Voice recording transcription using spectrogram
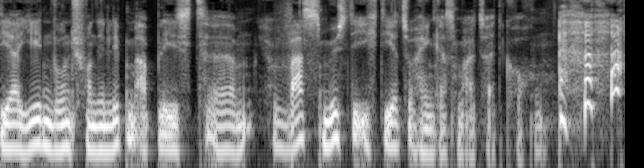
dir jeden Wunsch von den Lippen abliest. Ähm, was müsste ich dir zur Henkersmahlzeit kochen?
